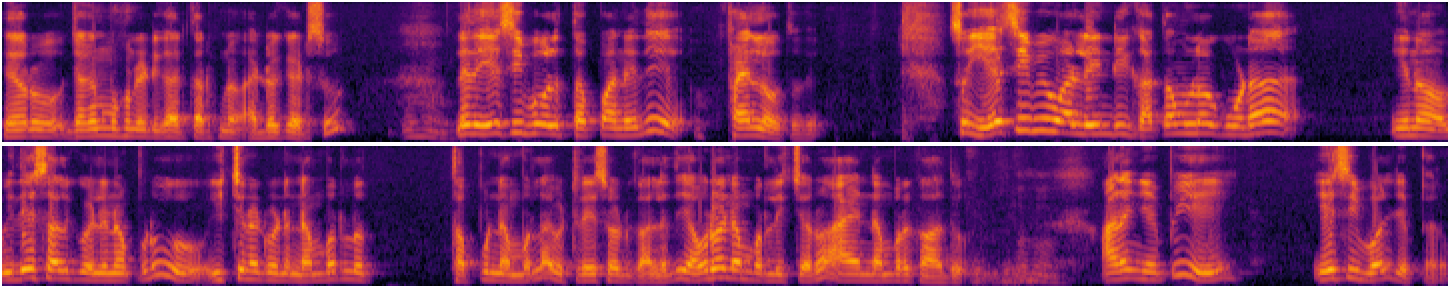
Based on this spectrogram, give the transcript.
ఎవరు? జగన్మోహన్ రెడ్డి గారి తరఫున అడ్వకేట్స్? లేదా ఏసీబీ వాళ్ళు తప్పు అనేది ఫైనల్ అవుతుంది. సో ఏసీబీ వాళ్ళు ఏంటి గతంలో కూడా ఈయన విదేశాలకు వెళ్ళినప్పుడు ఇచ్చినటువంటి నెంబర్లు తప్పు నెంబర్లు అవి ట్రేస్ అవుట్ కాలేదు. ఎవరో నెంబర్లు ఇచ్చారో ఆయన నెంబర్ కాదు అని చెప్పి ఏసీబీ వాళ్ళు చెప్పారు.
